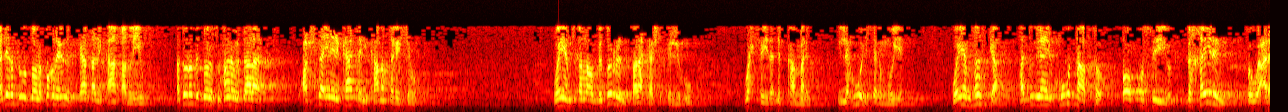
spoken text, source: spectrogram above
هذي ربي الدونه فقر انس كاقانين كاقان مهيو هذو ربي الدونه سبحانه وتعالى عرشدا اني كاقان كامسك الشهو. ويمسك الله بضر فلا كاشف له. وحفي اذا نبقى مرض. إلا هو يستغم ويهي ويمسك هدو إلهي كو تابته أو قصيه بخير فهو على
